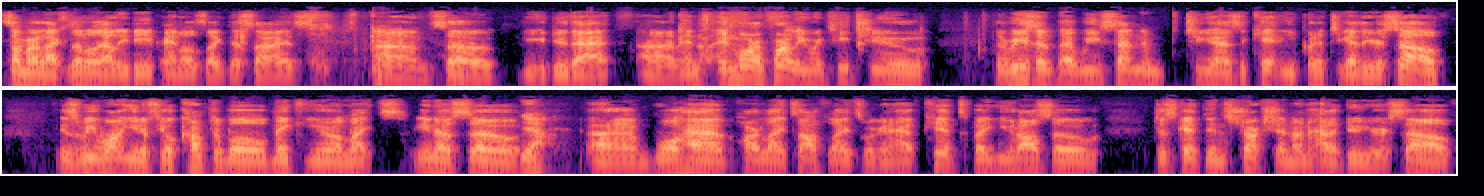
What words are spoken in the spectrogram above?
Some are like little LED panels like this size. Um, so you can do that, um, and and more importantly, we teach you the reason that we send them to you as a kit and you put it together yourself is we want you to feel comfortable making your own lights. You know, so Yeah. um, we'll have hard lights, soft lights. We're gonna have kits, but you could also just get the instruction on how to do it yourself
